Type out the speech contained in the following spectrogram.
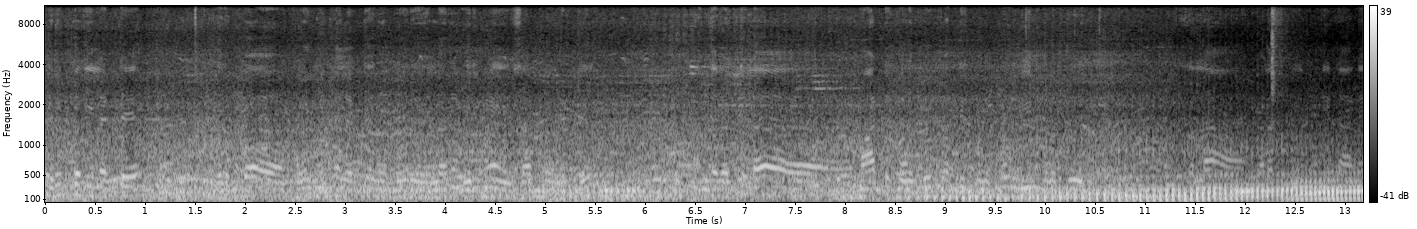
திருப்பதி லட்டு ரொம்ப புகழ்மிக்க லட்டு. பேர் எல்லாரும் விரும்பி சாப்பிட்ற லட்டு. அந்த வகையில் மாட்டு கொழுப்பு பன்றி கொழுப்பு மீன் கொழுப்பு இதெல்லாம் கலந்து பண்ணிட்டாங்க.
